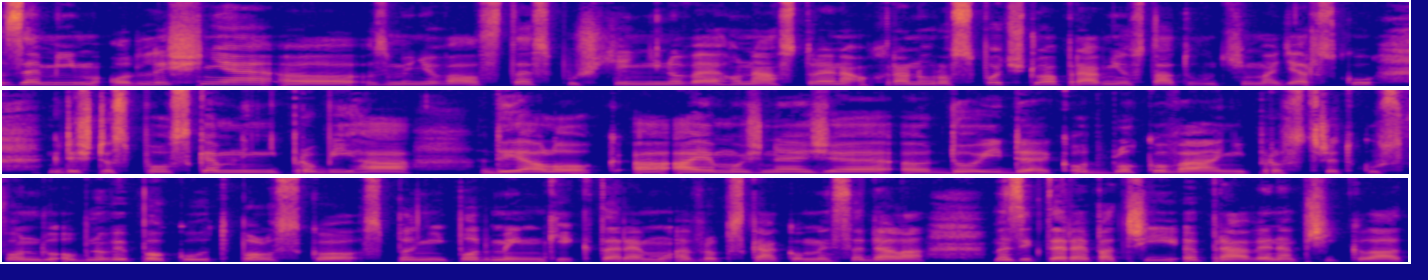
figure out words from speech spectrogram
zemím odlišně. Eh, zmiňoval jste spuštění nového nástroje na ochranu rozpočtu a právního státu vůči Maďarsku, když to s Polskem nyní probíhá dialog a je možné, že eh, dojde k odblokování prostředků z fondu obnovy, pokud Polsko splní podmínky, kterému Evropská komise dala, mezi které patří eh, právě například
